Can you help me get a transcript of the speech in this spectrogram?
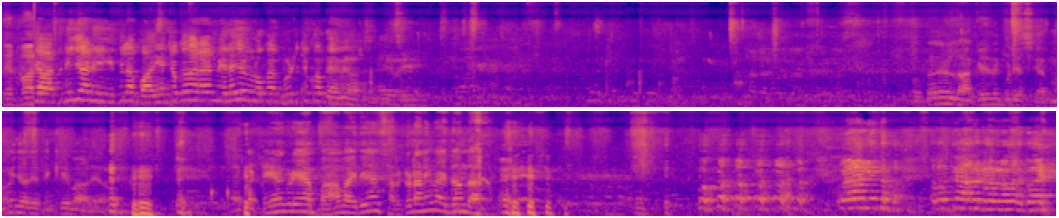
ਤੇ ਪਰ ਯਾਦ ਨਹੀਂ ਜਾਣੀ ਪਹਿਲਾਂ ਬਾਜ਼ੀਆਂ ਚੁੱਕਦਾ ਰਿਹਾ ਮੇਲੇ ਜਦੋਂ ਲੋਕਾਂ ਬੁਲਟ ਚੁੱਕਦੇ ਆ ਉਹਦੇ ਲਾਗੇ ਦੇ ਕੁੜੀਆਂ ਸਿਰ ਨੂੰ ਵੀ ਜ਼ਿਆਦਾ ਤਿੱਖੇ ਵਾਲਿਆ ਕੱਟੀਆਂ ਕੁੜੀਆਂ ਬਾਹ ਵੱਜਦੇ ਆ ਸਰਕੜਾ ਨਹੀਂ ਵੱਜਦਾ ਹੁੰਦਾ। ਓਏ ਆ ਤਾਂ ਉਹ ਧਿਆਨ ਰੱਖਣਾ ਲੱਗਦਾ। ਹੈ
